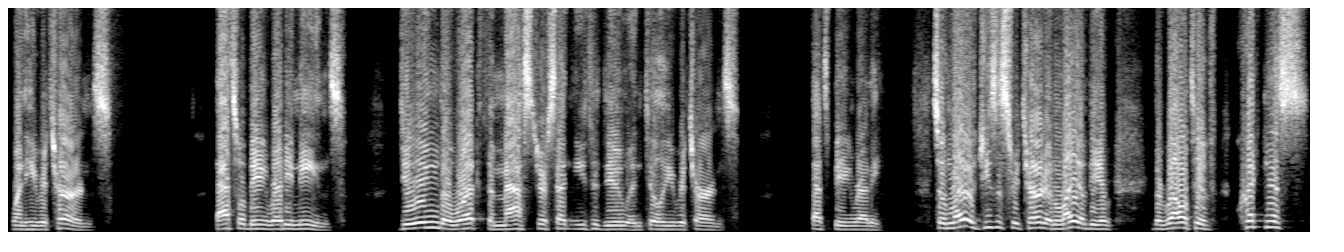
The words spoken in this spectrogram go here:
when he returns. That's what being ready means doing the work the master sent you to do until he returns. That's being ready. So, in light of Jesus' return, in light of the, the relative quickness,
